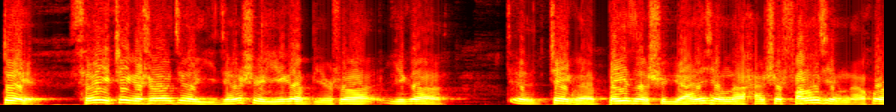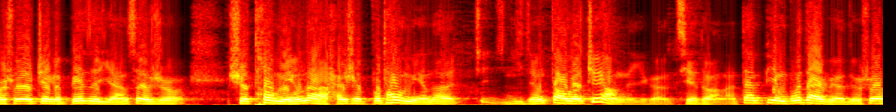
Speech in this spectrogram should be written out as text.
对，所以这个时候就已经是一个，比如说一个。呃，这个杯子是圆形的还是方形的，或者说这个杯子颜色是是透明的还是不透明的，这已经到了这样的一个阶段了。但并不代表就是说，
